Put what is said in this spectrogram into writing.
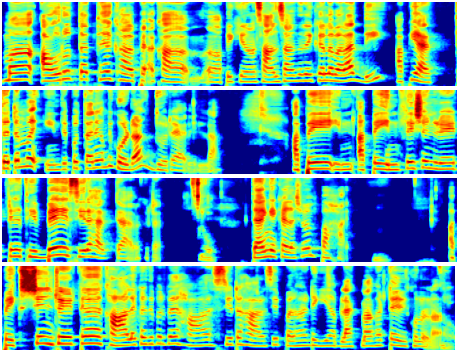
මා අවුරුත් අත්හ කල්ප අපි කියන සංසන්ධනය කළ බලද්දී අපි ඇත්තටම ඉන්දපු තැන අපි ගොඩක් දුර ඇවිල්ලා. අපේ ඉන්- අපේ ඉන්ෆලේෂන් රේට් එක තිබ්බේ සිර හැත්තාවකට. දැන් එක දශම පහයි. අප එක්ෂන් රේට කාලක තිබට හාසිට හාරසි පනහට ගිය බ්ලක් මකට විකුණුණා. ඔව්.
